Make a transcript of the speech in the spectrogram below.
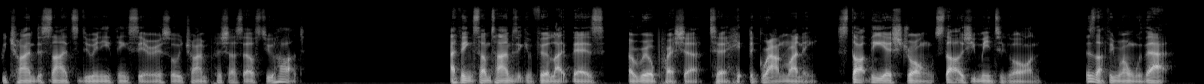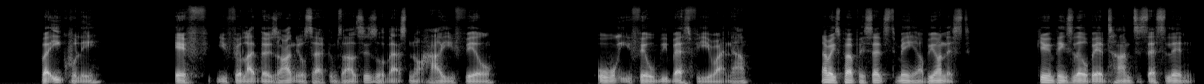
we try and decide to do anything serious or we try and push ourselves too hard. I think sometimes it can feel like there's a real pressure to hit the ground running, start the year strong, start as you mean to go on. There's nothing wrong with that. But equally, if you feel like those aren't your circumstances or that's not how you feel or what you feel will be best for you right now, that makes perfect sense to me, I'll be honest. Giving things a little bit of time to settle in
